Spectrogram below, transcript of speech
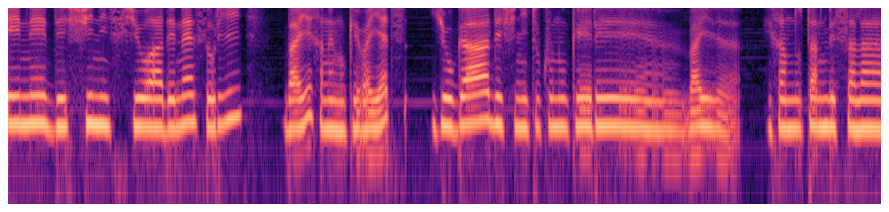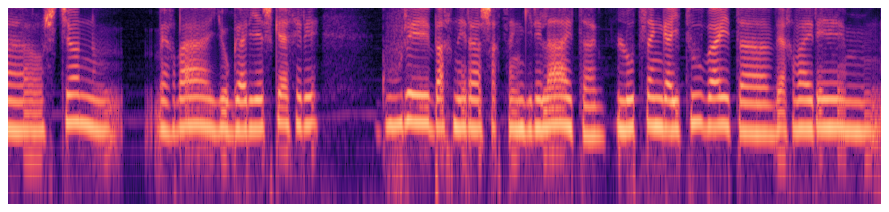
Ene definizioa denez hori, Bai, janen nuke baietz. Yoga definituko nuke ere, bai, irandutan bezala ostion, berba, yogari esker ere, gure barnera sartzen girela eta lotzen gaitu, bai, eta berba ere mm,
